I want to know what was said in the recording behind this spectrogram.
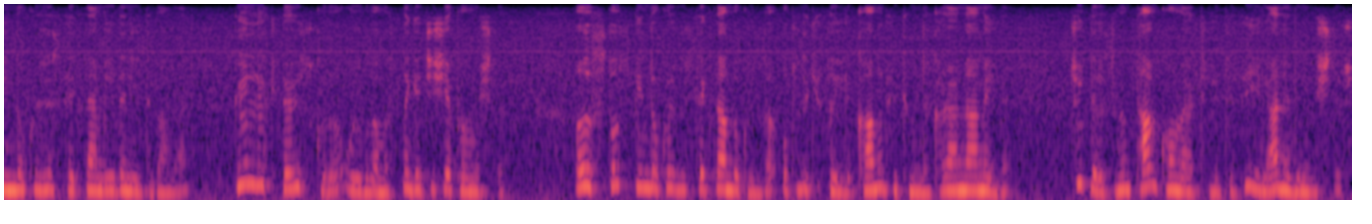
1981'den itibaren günlük döviz kuru uygulamasına geçiş yapılmıştır. Ağustos 1989'da 32 sayılı kanun hükmünde kararname ile Türk lirasının tam konvertibilitesi ilan edilmiştir.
